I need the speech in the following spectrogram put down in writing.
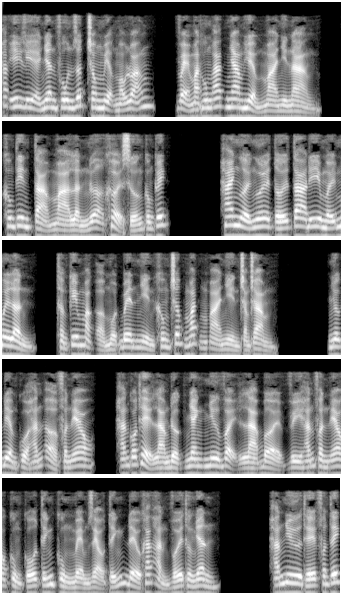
Hắc y ghi nhân phun rất trong miệng máu loãng, vẻ mặt hung ác nham hiểm mà nhìn nàng, không tin tả mà lần nữa khởi sướng công kích. Hai người ngươi tới ta đi mấy mươi lần, thẩm kim mặc ở một bên nhìn không chớp mắt mà nhìn chằm chằm. Nhược điểm của hắn ở phần eo, hắn có thể làm được nhanh như vậy là bởi vì hắn phần eo củng cố tính cùng mềm dẻo tính đều khác hẳn với thường nhân. Hắn như thế phân tích.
